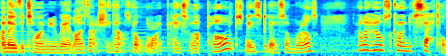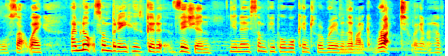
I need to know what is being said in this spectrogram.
And over time you realise actually that's not the right place for that plant, it needs to go somewhere else. And a house kind of settles that way. I'm not somebody who's good at vision, you know? Some people walk into a room and they're like, right, we're going to have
